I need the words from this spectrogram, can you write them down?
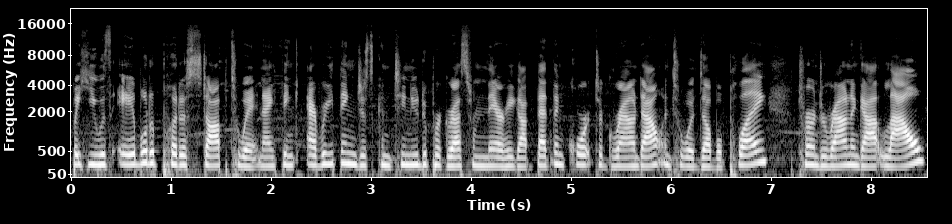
But he was able to put a stop to it, and I think everything just continued to progress from there. He got Bethancourt to ground out into a double play, turned around and got Lowe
